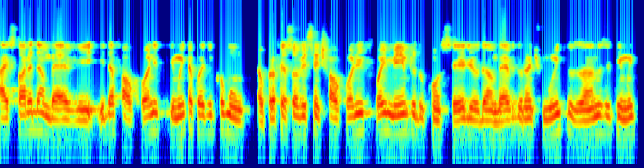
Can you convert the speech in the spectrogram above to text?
A história da Ambev e da Falcone tem muita coisa em comum. O professor Vicente Falcone foi membro do conselho da Ambev durante muitos anos e tem muito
